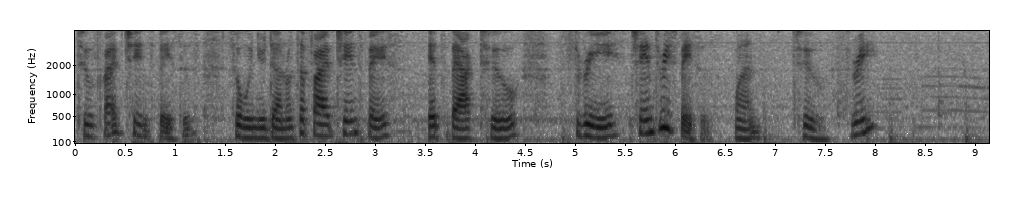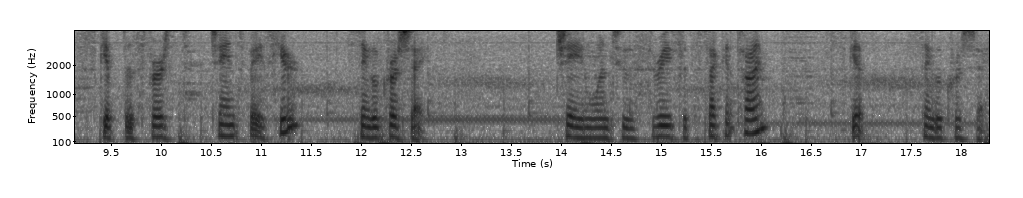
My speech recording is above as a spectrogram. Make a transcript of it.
two five chain spaces. So when you're done with the five chain space, it's back to three chain three spaces. One, two, three. Skip this first chain space here, single crochet. Chain one, two, three for the second time, skip, single crochet.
